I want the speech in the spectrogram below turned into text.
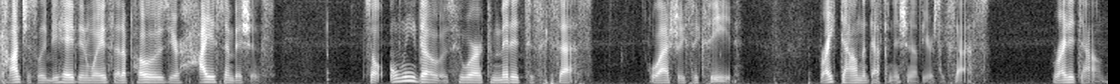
consciously behave in ways that oppose your highest ambitions. So only those who are committed to success will actually succeed. Write down the definition of your success. Write it down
